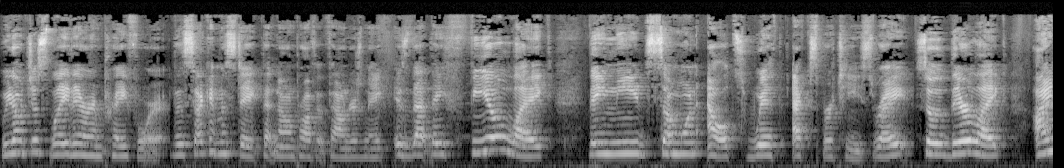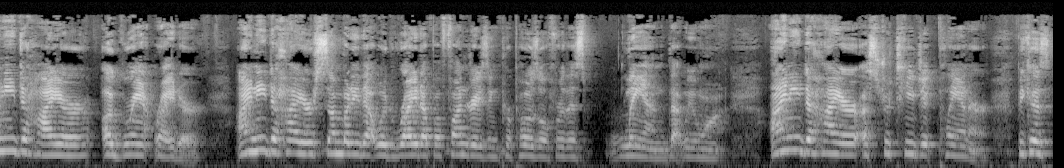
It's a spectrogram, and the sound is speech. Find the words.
We don't just lay there and pray for it. The second mistake that nonprofit founders make is that they feel like they need someone else with expertise, right? So they're like, I need to hire a grant writer. I need to hire somebody that would write up a fundraising proposal for this land that we want. I need to hire a strategic planner because,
